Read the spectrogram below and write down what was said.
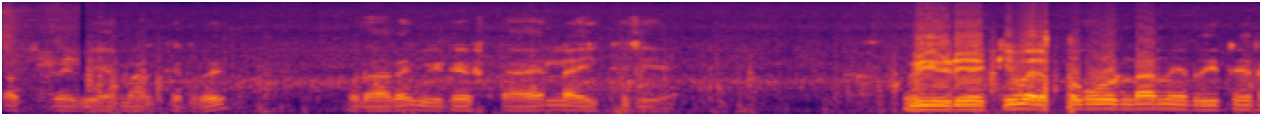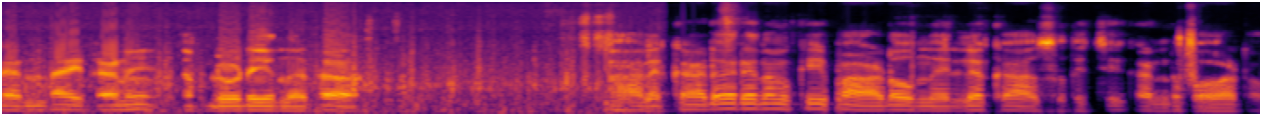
സബ്സ്ക്രൈബ് ചെയ്യാൻ മറക്കരുത്. കൂടാതെ വീഡിയോ ഇഷ്ടമായാൽ ലൈക്ക് ചെയ്യാം വീഡിയോയ്ക്ക് വലുപ്പം കൂടാന്ന് എഴുതിയിട്ട് രണ്ടായിട്ടാണ് അപ്ലോഡ് ചെയ്യുന്നത് കേട്ടോ പാലക്കാട് വരെ നമുക്ക് ഈ പാടം ഒന്നെല്ലൊക്കെ ആസ്വദിച്ച് കണ്ടു പോവാട്ടോ.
